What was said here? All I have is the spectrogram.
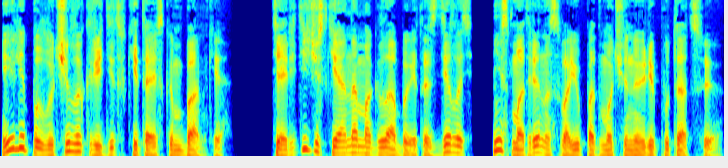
или получила кредит в китайском банке. Теоретически она могла бы это сделать, несмотря на свою подмоченную репутацию.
